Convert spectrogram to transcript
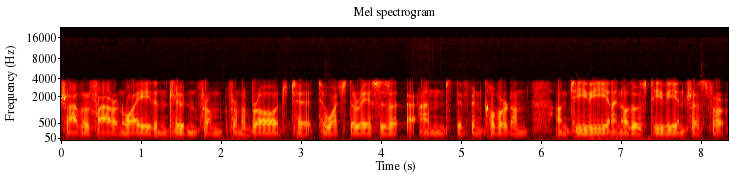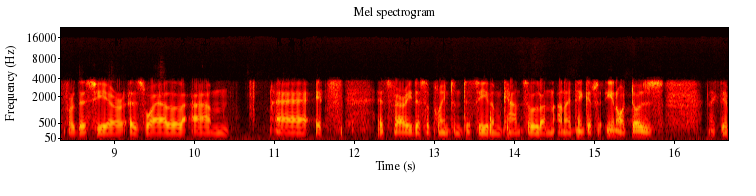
travel far and wide, including from from abroad, to to watch the races, uh, and they've been covered on on TV. And I know there was TV interest for for this year as well. Um, uh, it's it's very disappointing to see them cancelled, and, and I think it you know it does like they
